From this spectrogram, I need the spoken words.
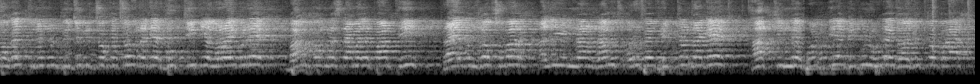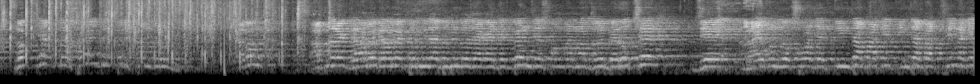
চোখে তৃণমূল, বিজেপির চোখে চোখ রেখে বুক চিতিয়ে লড়াই করে বাম কংগ্রেসের আমাদের প্রার্থী রায়গঞ্জ লোকসভার আলী ইমরান রামজ ওরফে ভিক্টরটাকে হাত চিহ্নে ভোট দিয়ে বিপুল ভোটে জয়যুক্ত করার লক্ষ্যে আপনারা সবাই পরিশ্রম করুন। এবং আপনারা গ্রামে গ্রামে কর্মীরা বিভিন্ন জায়গায় দেখবেন যে সংবাদ মাধ্যমে বেরোচ্ছে যে রায়গঞ্জ লোকসভার যে তিনটা প্রার্থী তিনটা প্রার্থী নাকি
